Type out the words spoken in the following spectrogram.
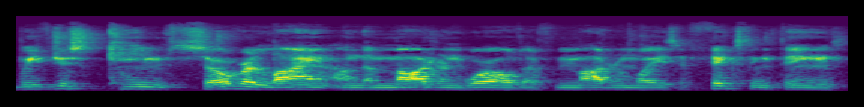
we've just came so reliant on the modern world of modern ways of fixing things,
